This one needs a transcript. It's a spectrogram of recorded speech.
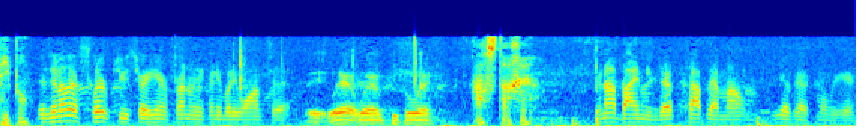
People, There's another slurp juice right here in front of me if anybody wants it. Wait, where, where, people where? I'll stack it. They're not by me. They're at the top of that mountain. You guys gotta come over here.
